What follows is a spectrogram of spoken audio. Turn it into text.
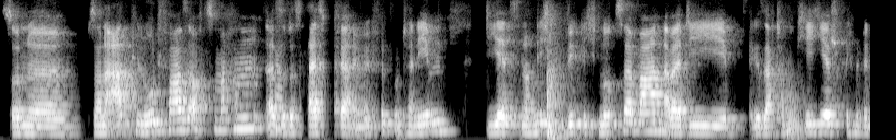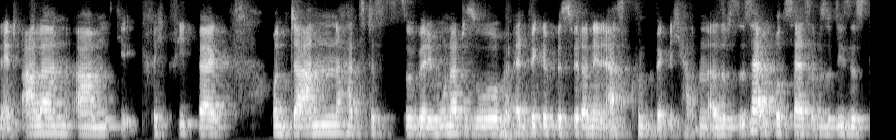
so, eine, so eine Art Pilotphase auch zu machen. Also das heißt, wir hatten irgendwie fünf Unternehmen, die jetzt noch nicht wirklich Nutzer waren, aber die gesagt haben, okay, hier sprich mit den HR-Lern, ähm, kriegt Feedback und dann hat sich das so über die Monate so entwickelt, bis wir dann den ersten Kunden wirklich hatten. Also das ist halt ein Prozess, also dieses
